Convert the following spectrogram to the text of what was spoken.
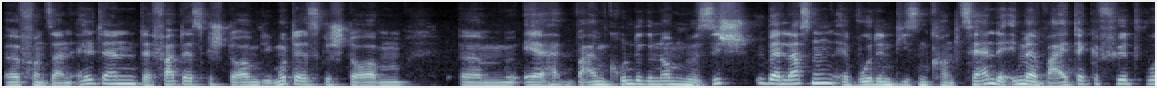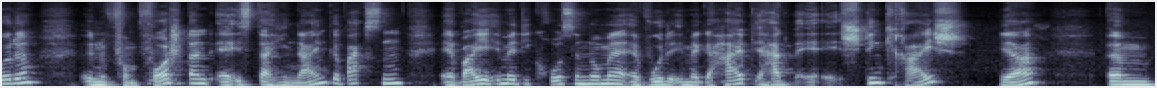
äh, von seinen Eltern. Der Vater ist gestorben, die Mutter ist gestorben. Ähm, er war im Grunde genommen nur sich überlassen. Er wurde in diesen Konzern, der immer weitergeführt wurde, äh, vom Vorstand. Er ist da hineingewachsen. Er war ja immer die große Nummer. Er wurde immer gehypt. Er hat er stinkreich, ja. Ähm,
